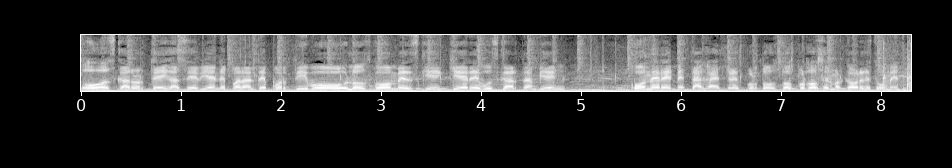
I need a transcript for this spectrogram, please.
Oscar Ortega se viene para el Deportivo Los Gómez. quien quiere buscar también poner en ventaja el 3 por 2? 2 por 2 el marcador en este momento.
